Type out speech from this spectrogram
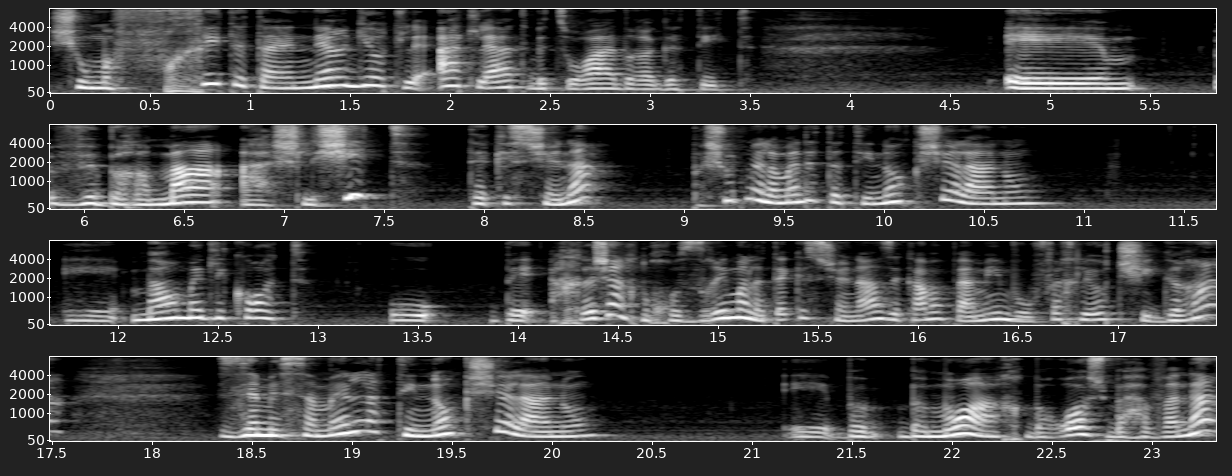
שהוא מפחית את האנרגיות לאט לאט בצורה הדרגתית. וברמה השלישית, טקס שינה, פשוט מלמד את התינוק שלנו מה עומד לקרות? הוא, אחרי שאנחנו חוזרים על הטקס שינה הזה כמה פעמים והוא הופך להיות שגרה, זה מסמן לתינוק שלנו, במוח, בראש, בהבנה,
